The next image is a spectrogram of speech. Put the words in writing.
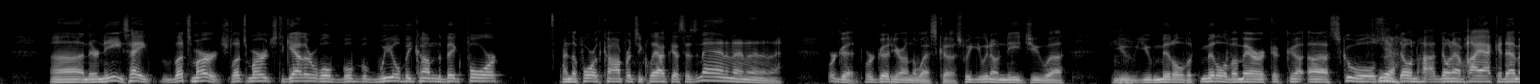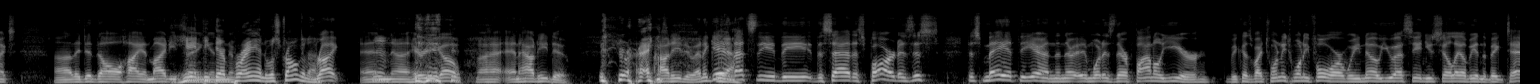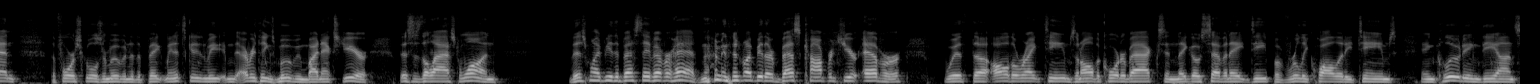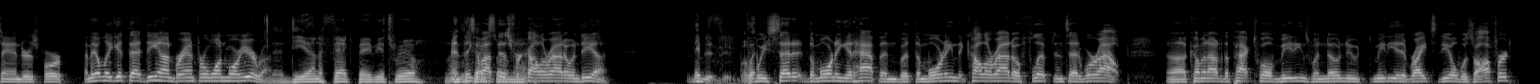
uh, their knees. Hey, let's merge. Let's merge together. We'll we'll, we'll become the Big Four and the fourth conference. And Kliavkoff says, "No, no, no, no, no, no. We're good. We're good here on the West Coast. We we don't need you." Uh, you you middle the middle of America uh, schools Yeah. that don't don't have high academics. Uh, they did the whole high and mighty He thing. didn't think their brand was strong enough. right, and uh, here you go. Uh, and how'd he do? right. How'd he do? And again, Yeah. that's the, the the saddest part is this this May at the end, and in what is their final year because by 2024 we know USC and UCLA will be in the Big Ten. The four schools are moving to the Big. I mean, it's going to be everything's moving by next year. This is the last one. This might be the best they've ever had. I mean, this might be their best conference year ever with uh, all the ranked teams and all the quarterbacks, and they go seven, eight deep of really quality teams, including Deion Sanders for, and they only get that Deion brand for one more year, right? The Deion effect, baby, it's real. And think about this for Colorado. Colorado and Deion. we said it the morning it happened, but the morning that Colorado flipped and said we're out, uh, coming out of the Pac-12 meetings when no new media rights deal was offered,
